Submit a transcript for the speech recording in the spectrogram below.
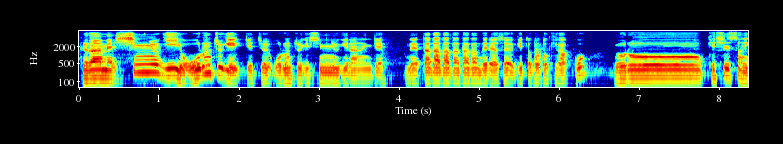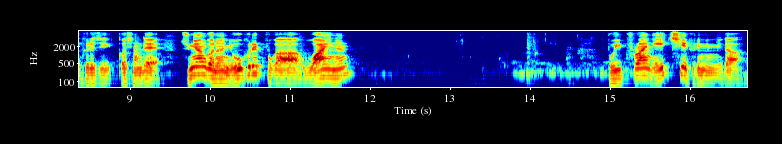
그 다음에 16이 오른쪽에 있겠죠. 오른쪽에 16이라는 게. 네, 따다다다다다 내려서 여기 또도독 해갖고 요렇게 실선이 그려질 것인데 중요한 거는 요 그래프가 y는 V'H의 그림입니다.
